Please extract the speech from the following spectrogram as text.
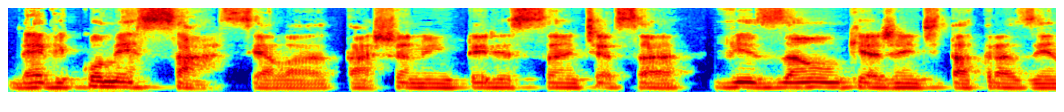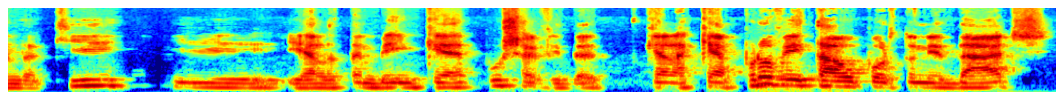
deve começar? Se ela está achando interessante essa visão que a gente está trazendo aqui e, e ela também quer, puxa vida, que ela quer aproveitar a oportunidade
